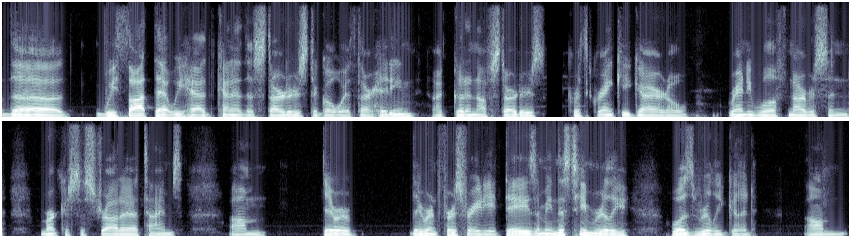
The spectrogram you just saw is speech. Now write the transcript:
the we thought that we had kind of the starters to go with our hitting, uh, good enough starters with Greinke, Gallardo, Randy Wolf, Narvis, and Marco Estrada at times. Um, they were they were in first for 88 days. I mean, this team really was really good. Um,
